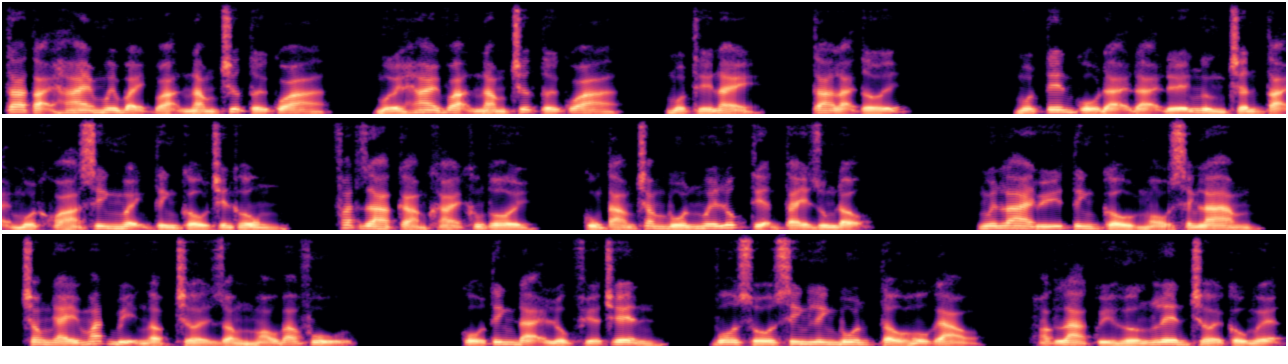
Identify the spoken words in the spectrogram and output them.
ta tại hai mươi bảy vạn năm trước tới qua, mười hai vạn năm trước tới qua, một thế này, ta lại tới. Một tên cổ đại đại đế ngừng chân tại một khỏa sinh mệnh tinh cầu trên không phát ra cảm khái không thôi, cùng tám trăm bốn mươi lúc tiện tay rung động. Nguyên lai uy tinh cầu màu xanh lam, trong nháy mắt bị ngập trời dòng máu bao phủ. Cổ tinh đại lục phía trên, vô số sinh linh buôn tẩu hô gạo hoặc là quỳ hướng lên trời cầu nguyện,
